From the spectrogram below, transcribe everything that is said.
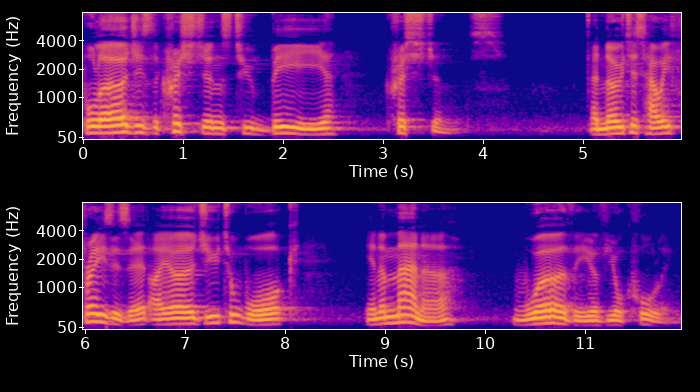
Paul urges the Christians to be Christians. And notice how he phrases it I urge you to walk in a manner worthy of your calling.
